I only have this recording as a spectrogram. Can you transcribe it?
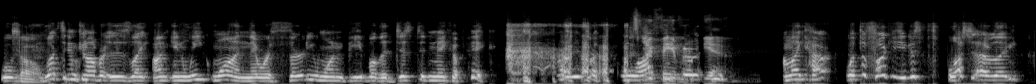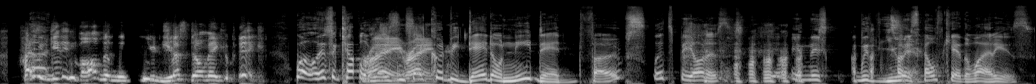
Well, So- what's incomparable is like on, in week one there were 31 people that just didn't make a pick. That's my favorite. Yeah. I'm like, how? What the fuck? Are you just flush it. I'm like, how do you get involved in this? You just don't make a pick. Well, there's a couple of Right, reasons they could be dead or near dead, folks. Let's be honest. in this with US healthcare the way it is,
